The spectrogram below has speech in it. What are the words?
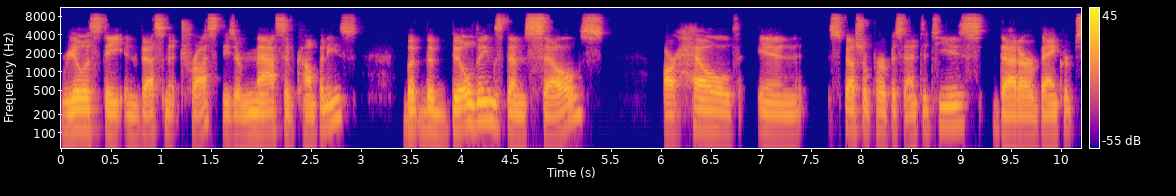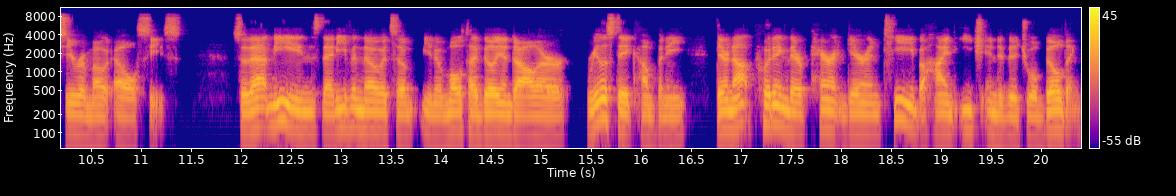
real estate investment trusts. These are massive companies, but the buildings themselves are held in special purpose entities that are bankruptcy remote LLCs. So that means that even though it's a, you know, multi-billion dollar real estate company, they're not putting their parent guarantee behind each individual building.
